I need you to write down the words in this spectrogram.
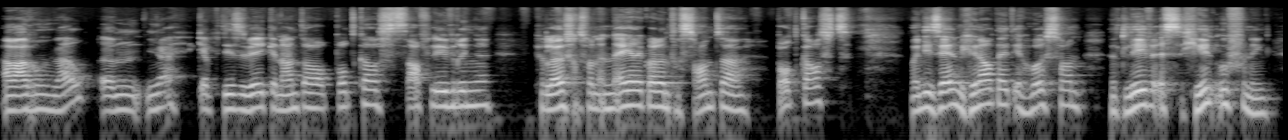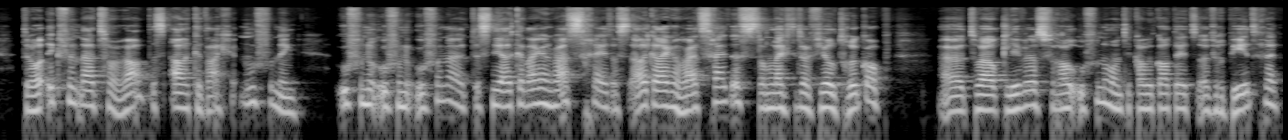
En waarom wel? Um, ja, ik heb deze week een aantal podcast-afleveringen geluisterd van een eigenlijk wel interessante podcast. Maar die zijn begin altijd in hoogst van, het leven is geen oefening. Terwijl ik vind net van wel, het is elke dag een oefening. Oefenen, oefenen, oefenen. Het is niet elke dag een wedstrijd. Als elke dag een wedstrijd is, dan legt het er veel druk op. Uh, terwijl het leven is vooral oefenen, want je kan ook altijd uh, verbeteren.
